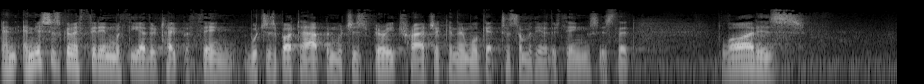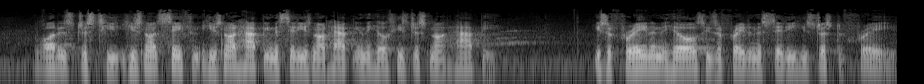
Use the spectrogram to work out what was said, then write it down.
and, and this is going to fit in with the other type of thing, which is about to happen, which is very tragic, and then we'll get to some of the other things, is that Lot is, Lot is just, he, he's not safe, in, he's not happy in the city, he's not happy in the hills, he's just not happy. He's afraid in the hills, he's afraid in the city, he's just afraid.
